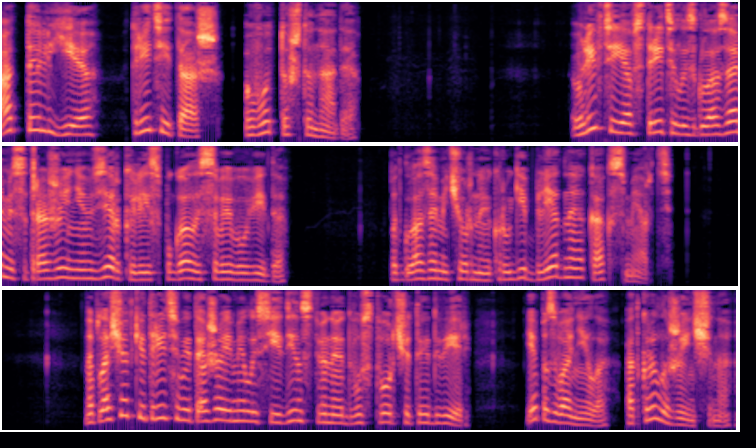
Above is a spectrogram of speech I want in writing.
Ателье, третий этаж — вот то, что надо. В лифте я встретилась глазами с отражением в зеркале и испугалась своего вида. Под глазами черные круги, бледная, как смерть. На площадке третьего этажа имелась единственная двустворчатая дверь. Я позвонила. Открыла женщина.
